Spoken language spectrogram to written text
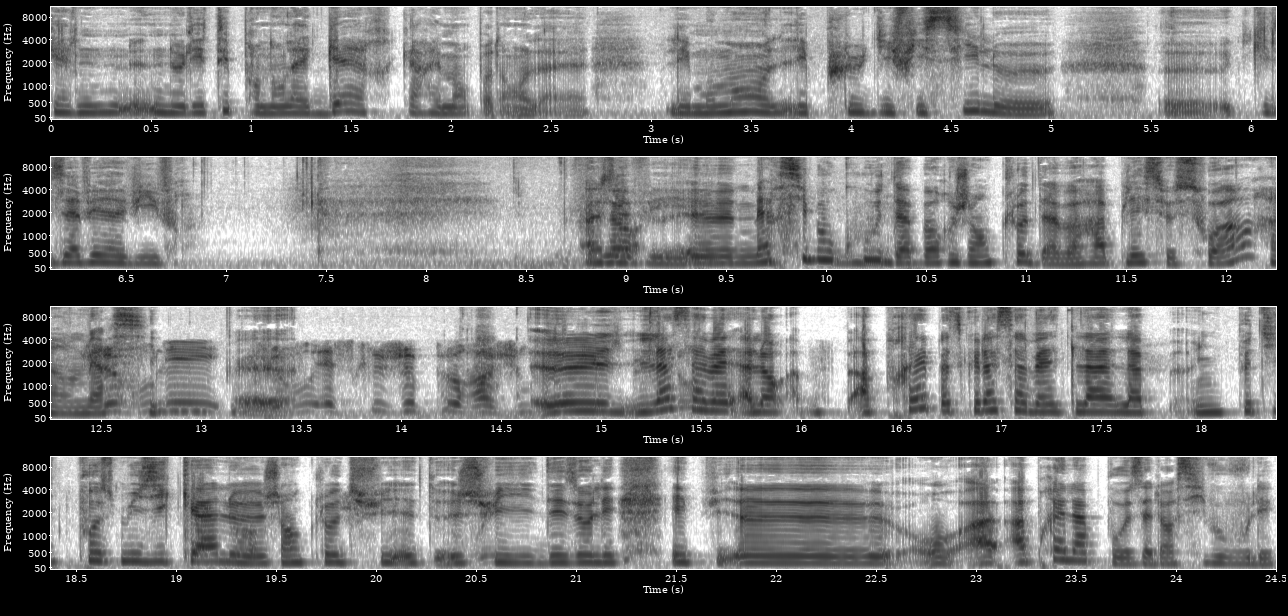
qu'elle ne l'était pendant la guerre, carrément, pendant les moments les plus difficiles euh, euh, qu'ils avaient à vivre. Alors, euh, merci beaucoup d'abord Jean-Claude d'avoir appelé ce soir. Hein, merci. Euh, est-ce que je peux rajouter euh, Là, ça va. alors après, parce que là, ça va être la, une petite pause musicale, Jean-Claude. Je suis, je suis désolée. Et puis après la pause, alors si vous voulez,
